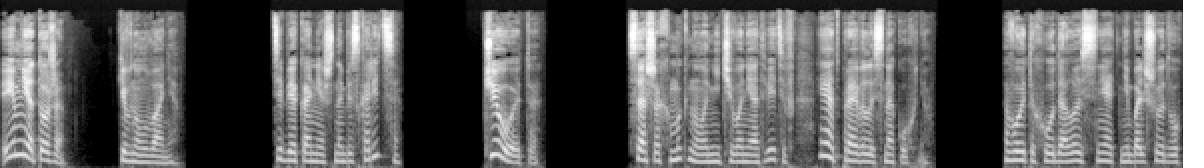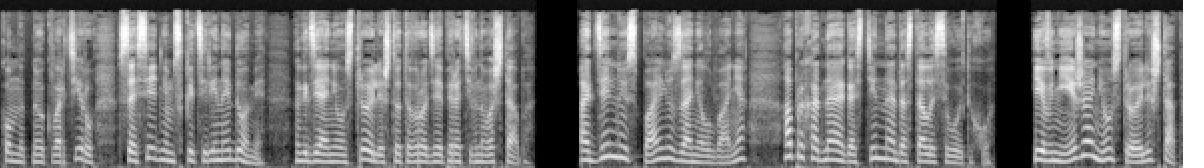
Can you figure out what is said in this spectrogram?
«И мне тоже», — кивнул Ваня. «Тебе, конечно, без корицы?» «Чего это?» Саша хмыкнула, ничего не ответив, и отправилась на кухню. Войтаху удалось снять небольшую двухкомнатную квартиру в соседнем с Катериной доме, где они устроили что-то вроде оперативного штаба. Отдельную спальню занял Ваня, а проходная гостиная досталась Войтаху. И в ней же они устроили штаб.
